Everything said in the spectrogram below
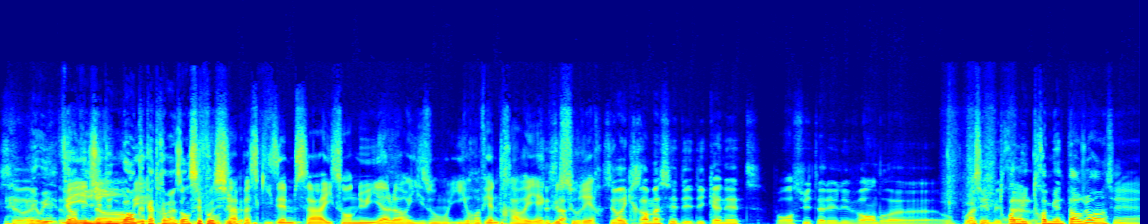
c'est vrai. Et oui, c'est faire Mais visite d'une non, banque à 80 ans, Ils c'est font ça possible. parce qu'ils aiment ça, ils s'ennuient, alors ils, ont, ils reviennent travailler avec le ça. sourire. C'est vrai que ramasser des, des canettes pour ensuite aller les vendre euh, au poids Ah, du métal. 3000 3000 yens par jour, hein, c'est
